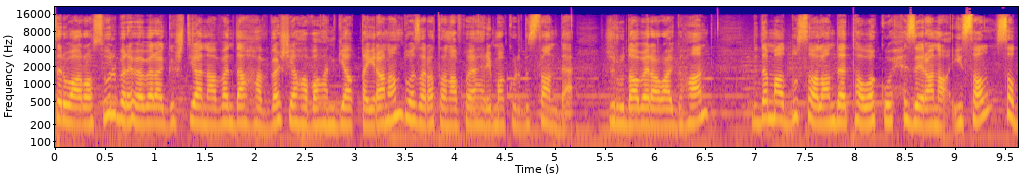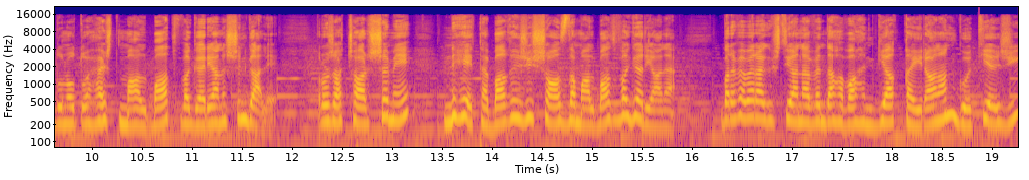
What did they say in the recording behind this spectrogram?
سروا ڕسول برێبەرە گشتیان ناوەندا هەڤبەشی هەواهنگیا قەیرانان دوەزارەتە نافخۆی هەریما کوردستاندا ژروداوێرە ڕاگەهاند دەما دو ساڵاندا تاوەکو حزێرانە ئیساڵ 1970 مالبات ڤگەریانە شنگالێ ڕۆژە چارشەمێ نهێ تەباغێژی شازدە مالبات ڤگەریانە. بەرەفەبەرە گشتیانەڤندە هەواهنگیا قەیرانان گوتیەژی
